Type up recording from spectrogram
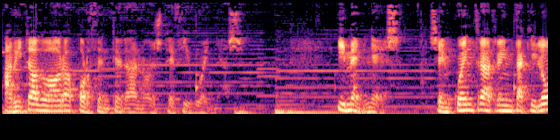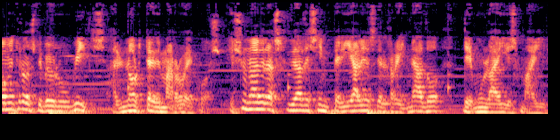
habitado ahora por centenares de cigüeñas. Y Meknes se encuentra a 30 kilómetros de Belouiz, al norte de Marruecos. Es una de las ciudades imperiales del reinado de Mulay Ismail.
